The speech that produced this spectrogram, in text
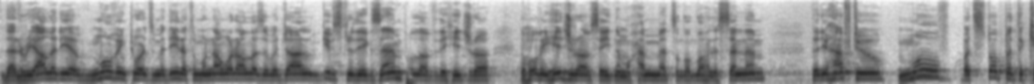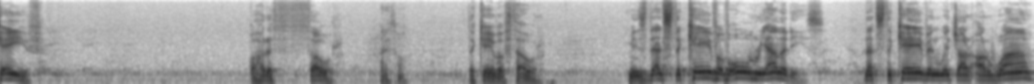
that reality of moving towards Medina Madinatul Munawwara Allah gives through the example of the hijrah, the holy hijrah of Sayyidina Muhammad that you have to move but stop at the cave. Ghar Thawr, the cave of Thawr means that's the cave of all realities. That's the cave in which our arwah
